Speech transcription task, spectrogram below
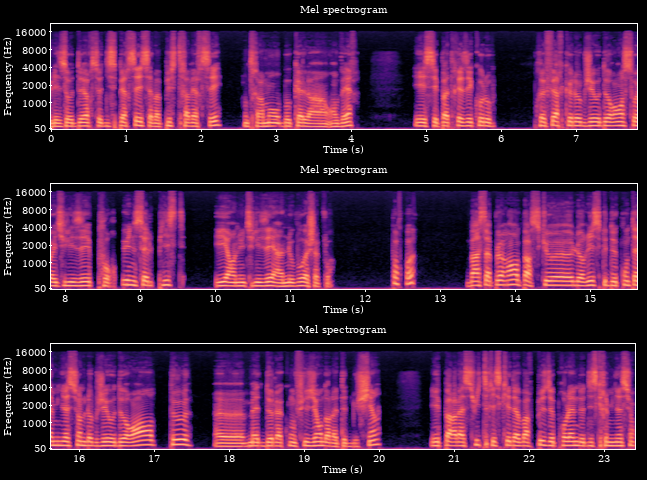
les odeurs se disperser, ça va plus traverser, contrairement au bocal en verre. Et c'est pas très écolo. Je préfère que l'objet odorant soit utilisé pour une seule piste et en utiliser un nouveau à chaque fois. Pourquoi? Bah, Simplement parce que le risque de contamination de l'objet odorant peut euh, mettre de la confusion dans la tête du chien et par la suite risquer d'avoir plus de problèmes de discrimination.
